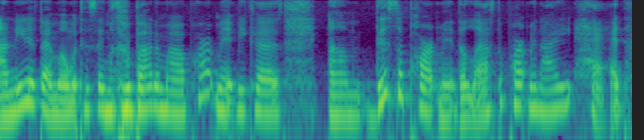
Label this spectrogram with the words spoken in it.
I needed that moment to say my goodbye to my apartment because um, this apartment, the last apartment I had,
